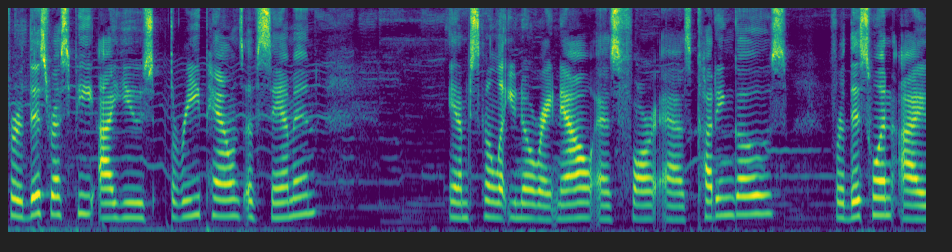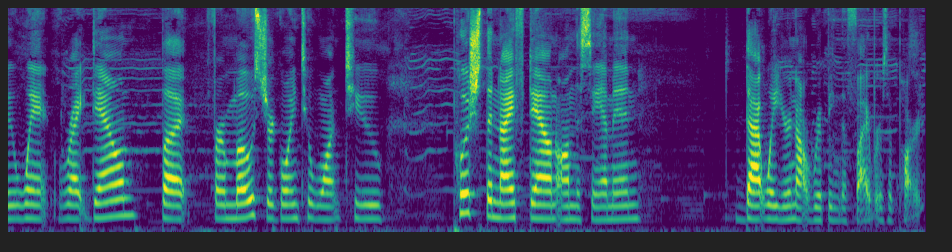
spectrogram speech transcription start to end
For this recipe, I used three pounds of salmon. And I'm just to let you know right now as far as cutting goes. For this one, I went right down. But for most, you're going to want to push the knife down on the salmon. That way you're not ripping the fibers apart.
